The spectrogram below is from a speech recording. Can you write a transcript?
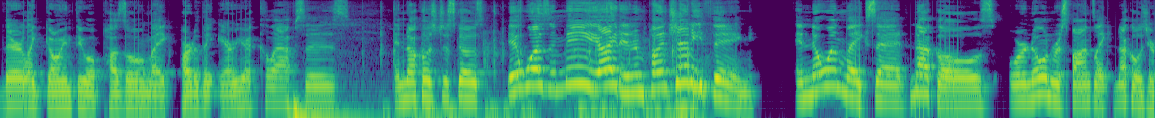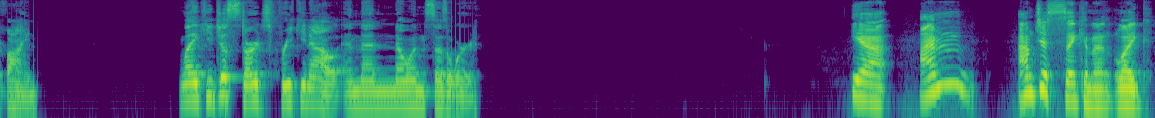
they're like going through a puzzle and like part of the area collapses, and Knuckles just goes, "It wasn't me. I didn't punch anything." And no one like said Knuckles, or no one responds like Knuckles, you're fine. Like he just starts freaking out, and then no one says a word. Yeah, I'm I'm just thinking like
